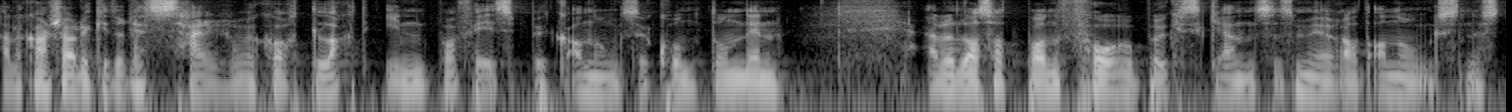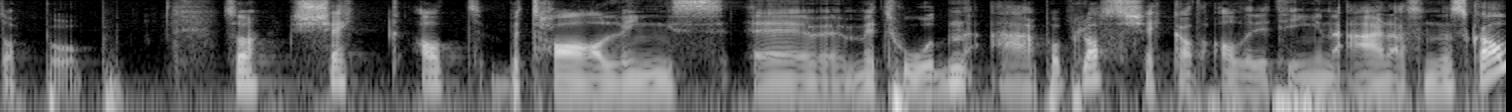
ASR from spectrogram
Eller kanskje har du ikke et reservekort lagt inn på Facebook-annonsekontoen din. Eller du har satt på en forbruksgrense som gjør at annonsene stopper opp. Så sjekk at betalingsmetoden eh, er på plass. Sjekk at alle de tingene er der som det skal.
